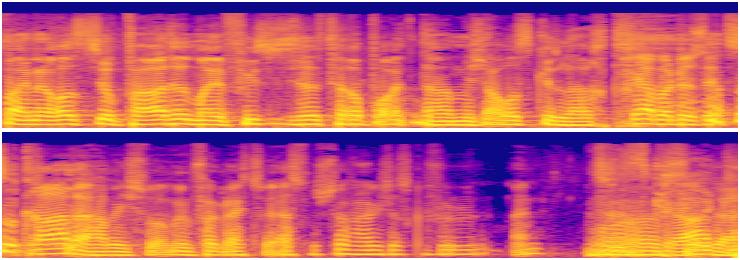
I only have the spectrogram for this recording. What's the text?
meine Osteopathin, meine Physiotherapeuten haben mich ausgelacht. Ja, aber du sitzt gerade, habe ich so im Vergleich zur ersten Stoff, habe ich das Gefühl, nein? Du sitzt ja, gerade.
